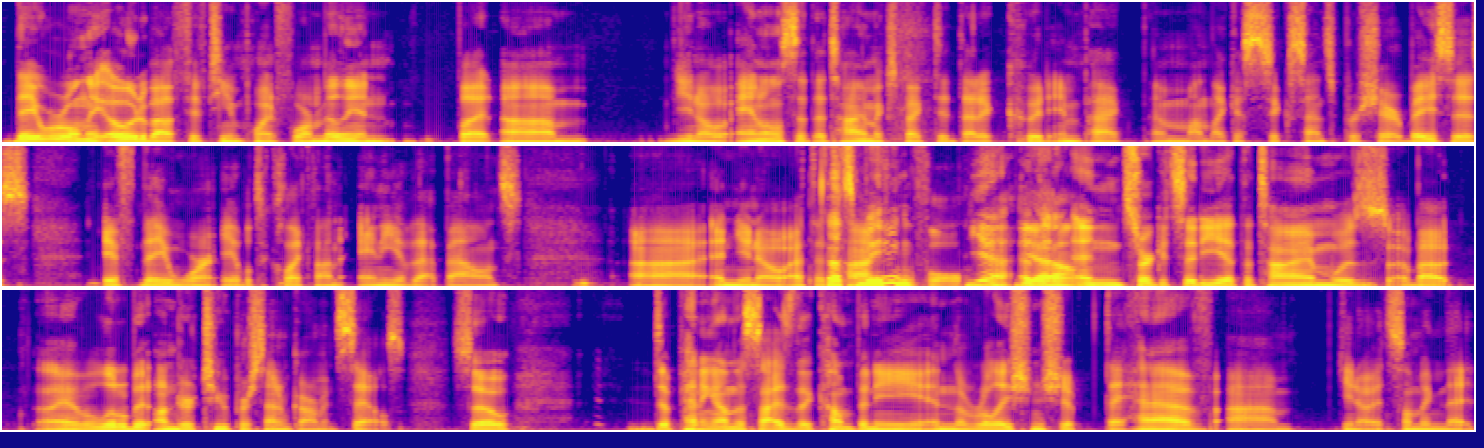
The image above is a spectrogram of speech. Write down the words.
they were only owed about 15.4 million, but um, you know, analysts at the time expected that it could impact them on like a six cents per share basis if they weren't able to collect on any of that balance. Uh, and you know, at the time, That's time, meaningful. Yeah, at the- Yeah. and Circuit City at the time was about uh, a little bit under two percent of Garmin's sales. So, depending on the size of the company and the relationship they have. Um, you know, it's something that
